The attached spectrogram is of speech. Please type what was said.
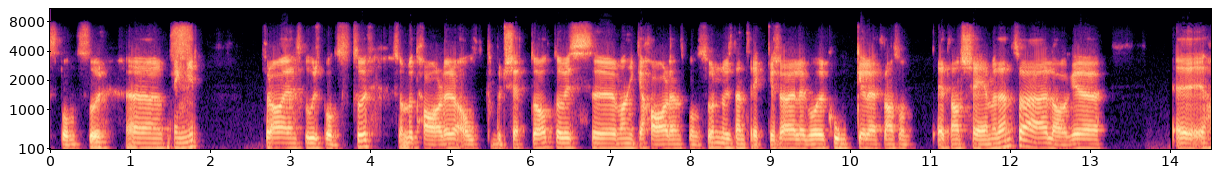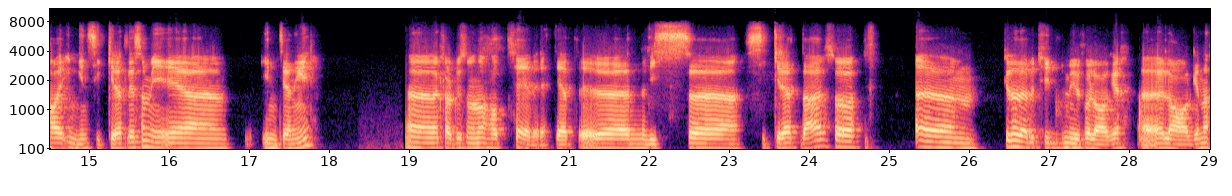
sponsorpenger fra en stor sponsor som betaler alt budsjett og alt. Og hvis man ikke har den sponsoren, hvis den trekker seg eller går konk eller et eller annet, sånt, et eller annet skjer med den, så er laget har ingen sikkerhet liksom i inntjeninger. Det er klart Hvis man har hatt TV-rettigheter, en viss uh, sikkerhet der, så uh, kunne det betydd mye for laget, uh, lagene.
